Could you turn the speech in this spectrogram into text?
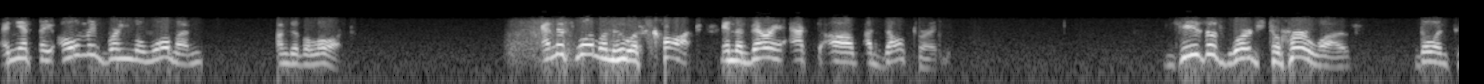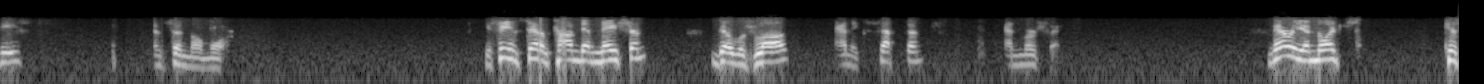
and yet they only bring the woman under the Lord. And this woman who was caught in the very act of adultery Jesus' words to her was, Go in peace and sin no more. You see, instead of condemnation, there was love and acceptance and mercy. Mary anoints his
